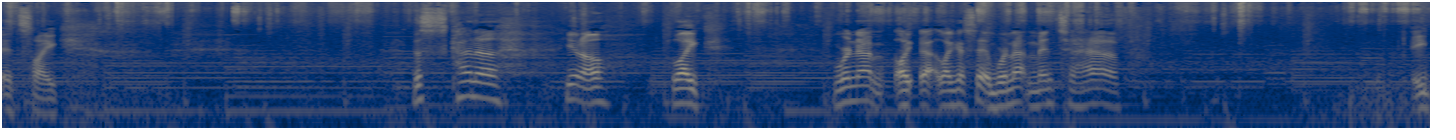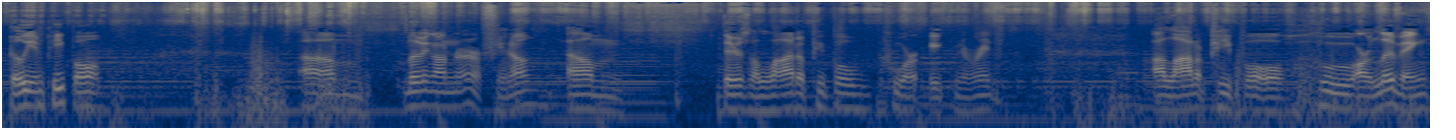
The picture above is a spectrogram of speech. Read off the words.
it's like this is kind of you know like we're not like like I said, we're not meant to have eight billion people um, living on Earth. You know, um, there's a lot of people who are ignorant. A lot of people who are living.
